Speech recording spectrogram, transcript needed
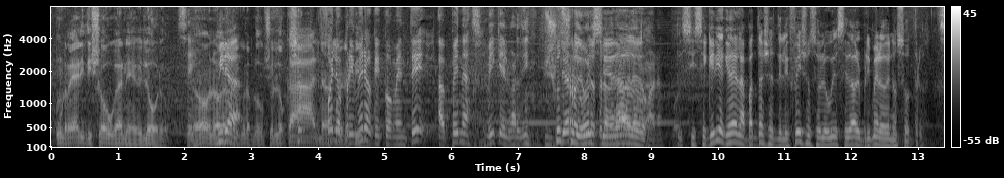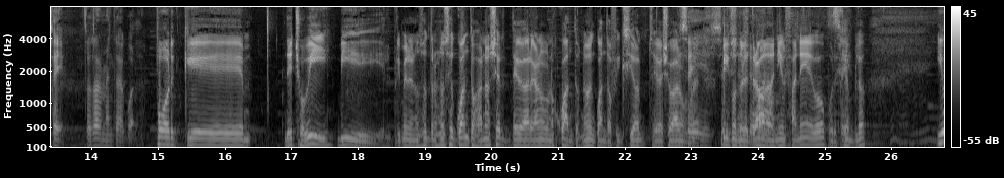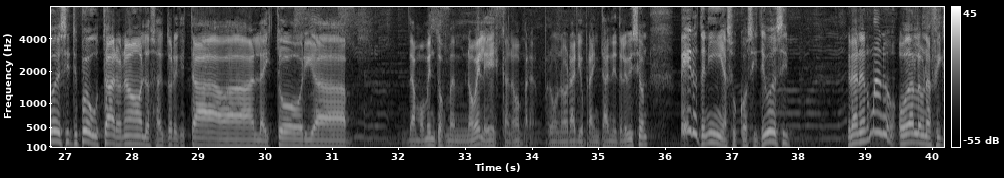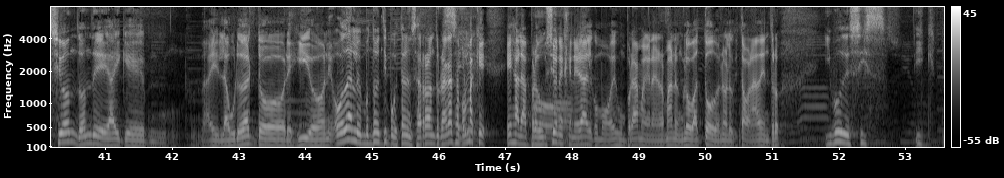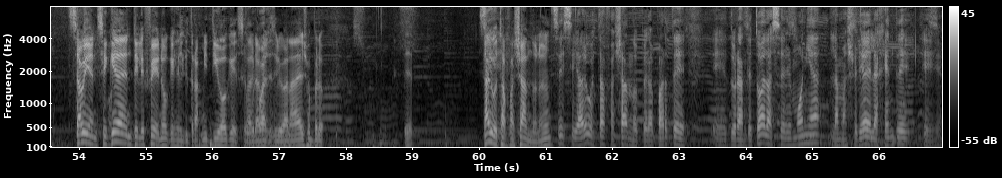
Un reality show gane el oro. Sí. No, no Mira, ninguna producción local. Nada fue lo primero que comenté apenas vi que el Martín Yo Fierro se de lo Oro se lo hubiese ganaba Gran dado. Hermano. Si se quería quedar en la pantalla de Telefe, yo se lo hubiese dado el primero de nosotros. Sí, totalmente de acuerdo. Porque, de hecho, vi, vi el primero de nosotros, no sé cuántos ganó ayer, debe haber ganado unos cuantos, ¿no? En cuanto a ficción, se iba a llevar Sí, una- sí, Vi cuando le entraba a. Daniel Fanego, por Sí. ejemplo. Y vos decís, te puede gustar o no, los actores que estaban, la historia, da momentos me- novelesca, ¿no? Para, para un horario prime time de televisión, pero tenía sus cositas. Y vos decís, Gran Hermano o darle una ficción donde hay que. mm, Hay laburo de actores, guiones, o darle un montón de tipos que están encerrados dentro de una casa, Sí. por más que es a la producción en O- general, como es un programa Gran Hermano, engloba todo, ¿no? Lo que estaban adentro. Y vos decís. y- está bien, se queda en Telefe, ¿no? Que es el que transmitió, que seguramente se lo iban a ellos, pero. eh, Sí. Algo está fallando, ¿no? Sí, sí, algo está fallando, pero aparte, eh, durante toda la ceremonia, la mayoría de la gente eh,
